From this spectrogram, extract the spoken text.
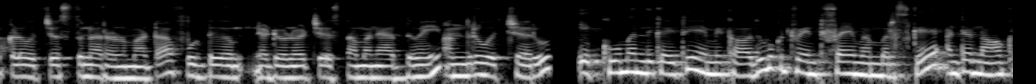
అక్కడ వచ్చేస్తున్నారు అనమాట ఫుడ్ డొనేట్ చేస్తామని అర్థమై అందరూ వచ్చారు. ఎక్కువ మందికి అయితే ఏమి కాదు. ఒక ట్వంటీ ఫైవ్ మెంబర్స్కే అంటే నాకు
